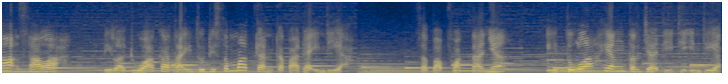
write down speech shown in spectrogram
Tak salah bila dua kata itu disematkan kepada India. Sebab faktanya, itulah yang terjadi di India.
